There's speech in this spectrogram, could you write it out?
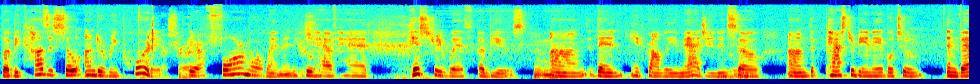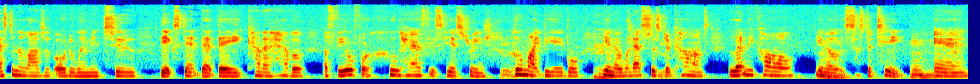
but because it's so underreported, That's right. there are far more women who have had history with abuse um, than you'd probably imagine. And so um, the pastor being able to invest in the lives of older women to the extent that they kind of have a, a feel for who has this history and who might be able, you know, when that sister comes, let me call, you know, Sister T and,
